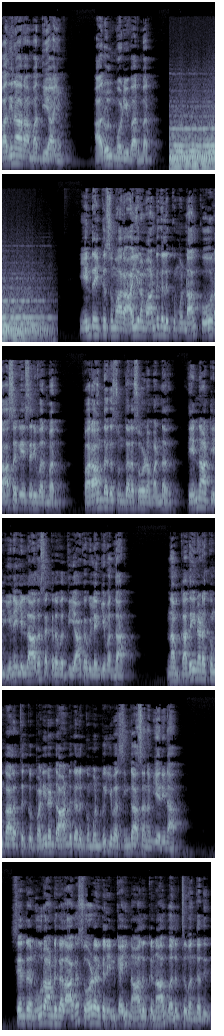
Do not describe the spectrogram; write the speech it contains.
பதினாறாம் அத்தியாயம். அருள்மொழிவர்மர். இன்றைக்கு சுமார் ஆயிரம் ஆண்டுகளுக்கு முன்னால் கோ. ராசகேசரிவர்மர் பராந்தக சுந்தர சோழ மன்னர் தென்னாட்டில் இணையில்லாத சக்கரவர்த்தியாக விளங்கி வந்தார். நம் கதை நடக்கும் காலத்துக்கு பனிரெண்டு ஆண்டுகளுக்கு முன்பு இவர் சிங்காசனம் ஏறினார். சென்ற நூறாண்டுகளாக சோழர்களின் கை நாளுக்கு நாள் வலுத்து வந்தது.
